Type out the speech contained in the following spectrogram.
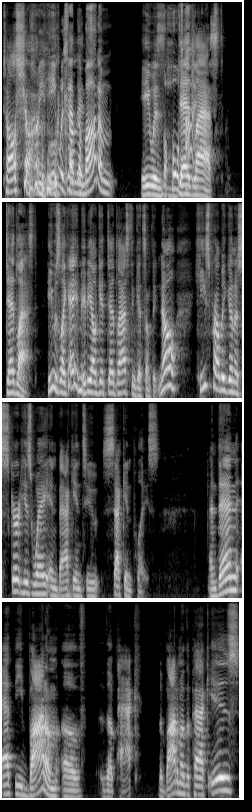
Tall Sean. I mean, he was at the in, bottom. He was the whole dead time. last. Dead last. He was like, hey, maybe I'll get dead last and get something. No, he's probably going to skirt his way and back into second place. And then at the bottom of the pack, the bottom of the pack is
